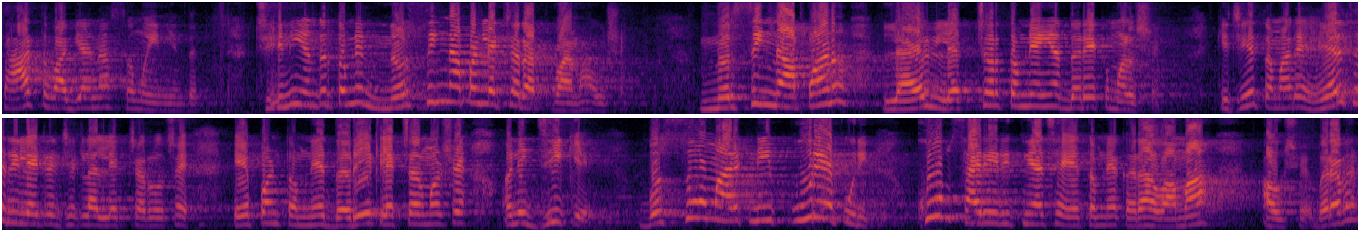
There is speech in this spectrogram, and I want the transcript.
સાત વાગ્યાના સમયની અંદર. જેની અંદર તમને નર્સિંગના પણ લેક્ચર આપવામાં આવશે. નર્સિંગના પણ લાઈવ લેક્ચર તમને અહીંયા દરેક મળશે. કે જે તમારે હેલ્થ રિલેટેડ જેટલા લેક્ચરો છે, એ પણ તમને દરેક લેક્ચર મળશે. અને જીકે બસો માર્કની પૂરેપૂરી, ખૂબ સારી રીતના છે એ તમને કરાવવામાં આવશે. બરાબર?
